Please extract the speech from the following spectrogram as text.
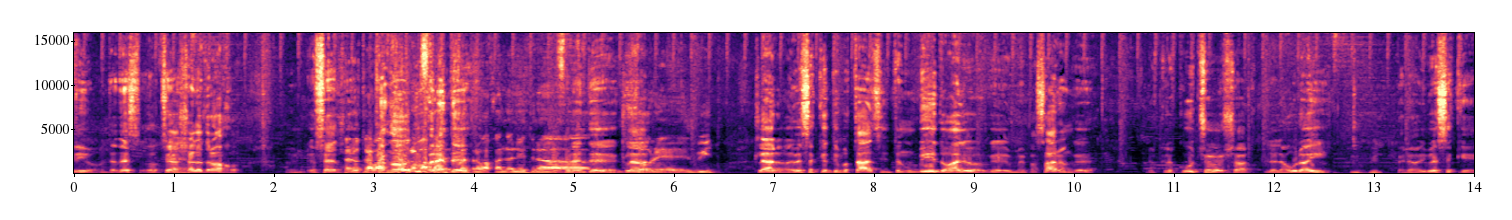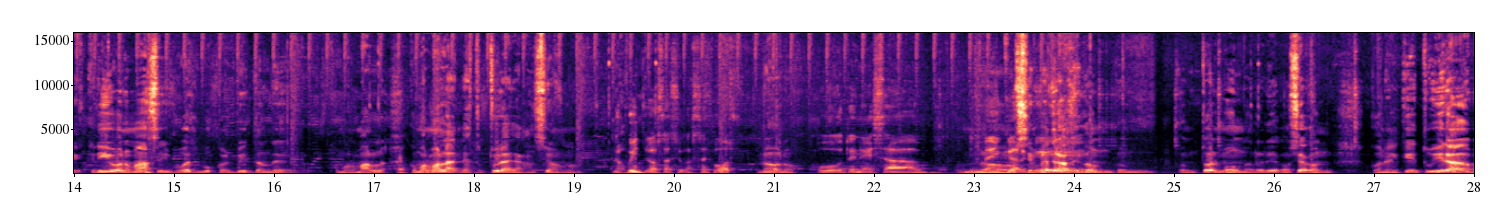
escribo, ¿entendés? O sea, Sí. ya lo trabajo. O sea, Ya lo traba- tengo ya trabajar- diferentes... ya trabajar la letra claro. sobre el beat. Claro, hay veces que tipo está, si tengo un beat o algo que me pasaron, que lo que lo escucho, ya lo laburo ahí. Pero hay veces que escribo nomás y después busco el beat donde, cómo armarla, cómo armar la, la estructura de la canción, ¿no? ¿Los beats los haces, vos? No, no. ¿O tenés a No, beatmaker siempre que... trabajé con, con, con todo el mundo, en realidad. O sea, con, con el que tuviera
